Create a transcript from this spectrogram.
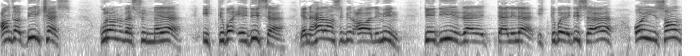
Ancaq bir kəs Quran və sünnəyə ittiba edirsə, yəni hər hansı bir alimin dediyi dəlilə ittiba edirsə, o insan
